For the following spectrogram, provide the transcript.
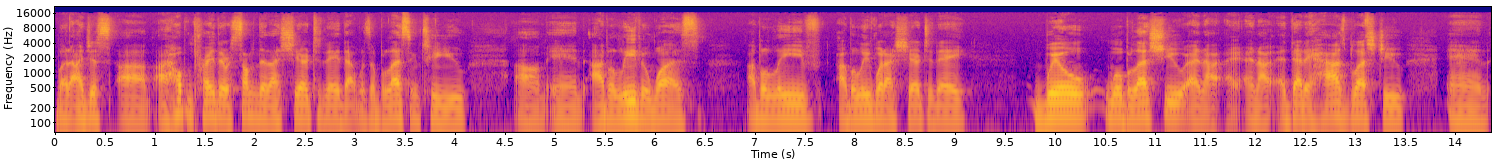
but I just, uh, I hope and pray there was something that I shared today that was a blessing to you, um, and I believe it was. I believe, I believe what I shared today will will bless you, and I and I that it has blessed you, and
